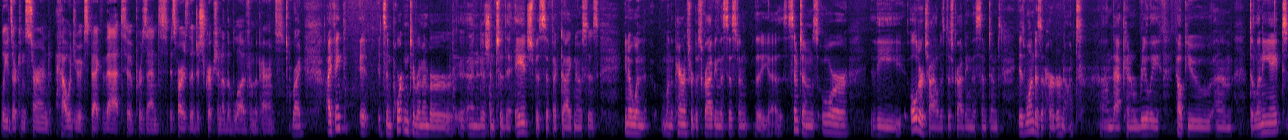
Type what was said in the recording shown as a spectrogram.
bleeds are concerned, how would you expect that to present as far as the description of the blood from the parents? Right. I think it, it's important to remember, in addition to the age specific diagnosis, you know, when when the parents are describing the system, the uh, symptoms, or the older child is describing the symptoms, is one, does it hurt or not? Um, that can really help you um, delineate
